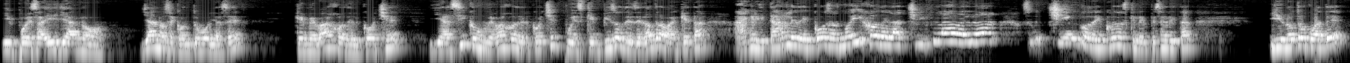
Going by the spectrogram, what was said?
y pues ahí ya no, ya no se contuvo ya sé, que me bajo del coche y así como me bajo del coche, pues que empiezo desde la otra banqueta a gritarle de cosas, no hijo de la chiflada, ¿verdad? Es un chingo de cosas que le empecé a gritar. Y el otro cuate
